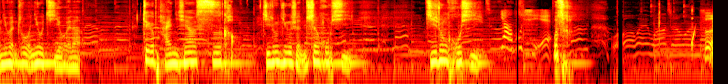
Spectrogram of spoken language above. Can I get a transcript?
你稳住，你有机会的。这个牌你先要思考，集中精神，深呼吸，集中呼吸。要不起，我操！四，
